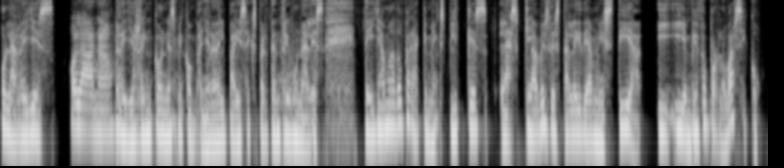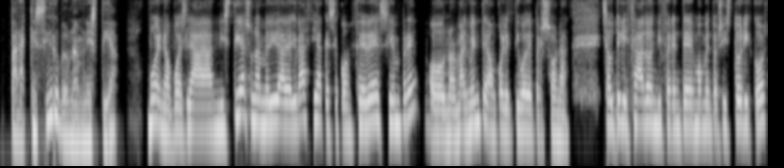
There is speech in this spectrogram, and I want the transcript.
Hola Reyes. Hola Ana. Reyes Rincón es mi compañera del país, experta en tribunales. Te he llamado para que me expliques las claves de esta ley de amnistía y, y empiezo por lo básico. ¿Para qué sirve una amnistía? Bueno, pues la amnistía es una medida de gracia que se concede siempre o normalmente a un colectivo de personas. Se ha utilizado en diferentes momentos históricos,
